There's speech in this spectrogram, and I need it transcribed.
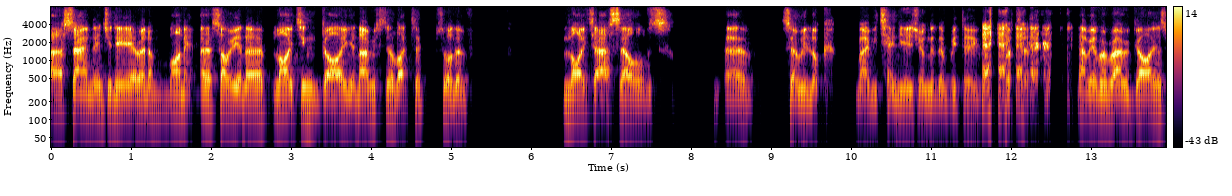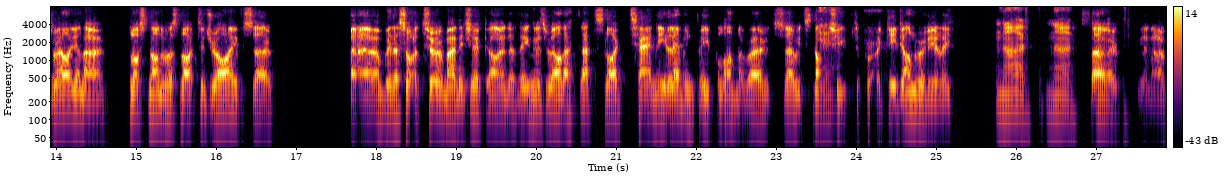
a sound engineer and a monitor, uh, sorry, and a lighting guy. You know, we still like to sort of light ourselves uh, so we look maybe 10 years younger than we do. But uh, now we have a road guy as well, you know. Plus, none of us like to drive. So, uh, with a sort of tour manager kind of thing as well, that, that's like 10, 11 people on the road. So, it's not Yeah. cheap to put a gig on, really. No, no. So, you know,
